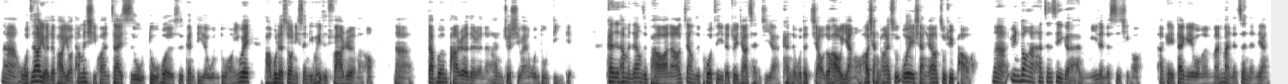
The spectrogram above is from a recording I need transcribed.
那我知道有的跑友他们喜欢在十五度或者是更低的温度哦，因为跑步的时候你身体会一直发热嘛哈。那大部分怕热的人呢，他们就喜欢温度低一点。看着他们这样子跑啊，然后这样子破自己的最佳成绩啊，看得我的脚都好痒哦，好想赶快出，我也想要出去跑。那运动啊，它真是一个很迷人的事情哦，它可以带给我们满满的正能量。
